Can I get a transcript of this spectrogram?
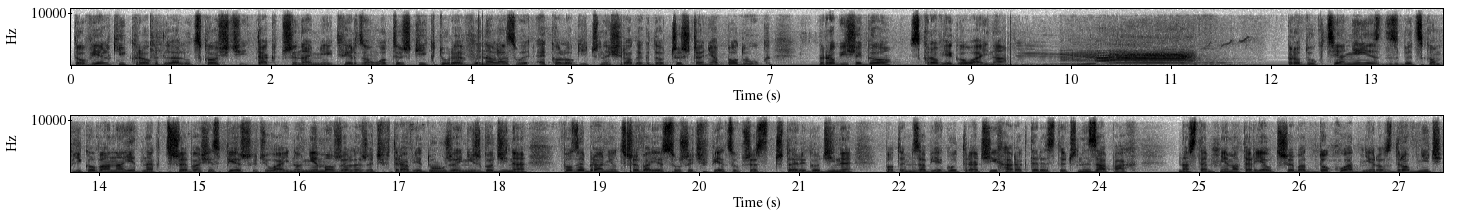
To wielki krok dla ludzkości. Tak przynajmniej twierdzą Łotyszki, które wynalazły ekologiczny środek do czyszczenia podłóg. Robi się go z krowiego łajna. Produkcja nie jest zbyt skomplikowana, jednak trzeba się spieszyć. Łajno nie może leżeć w trawie dłużej niż godzinę. Po zebraniu trzeba je suszyć w piecu przez 4 godziny. Po tym zabiegu traci charakterystyczny zapach. Następnie materiał trzeba dokładnie rozdrobnić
